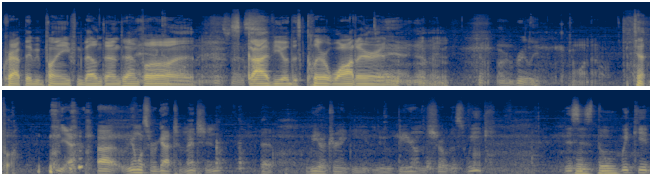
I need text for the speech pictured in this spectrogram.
crap they be playing from downtown Yeah, Tampa come on, and man. That's- that's- sky view of this clear water Yeah, and yeah, I yeah, mean, come- really, come on now. Tampa. Yeah. Uh, we almost forgot to mention that we are drinking new beer on the show this week. This is the Mhm. Wicked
